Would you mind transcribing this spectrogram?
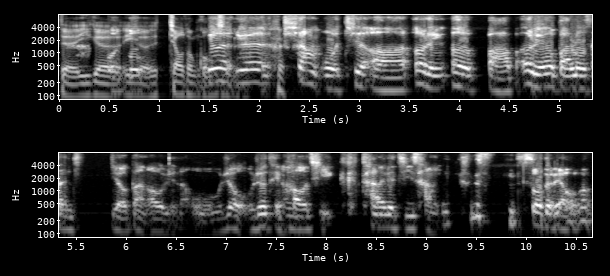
的一个一个交通工程。因为因为像我记得呃，二零二八二零二八洛杉矶要办奥运了，我我就我就挺好奇，他那个机场 受得了吗？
